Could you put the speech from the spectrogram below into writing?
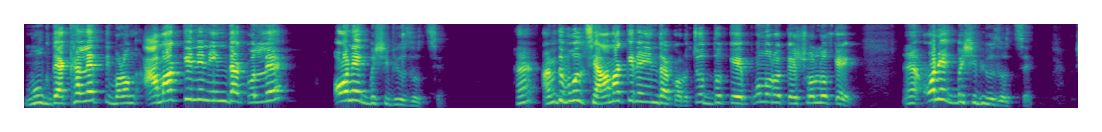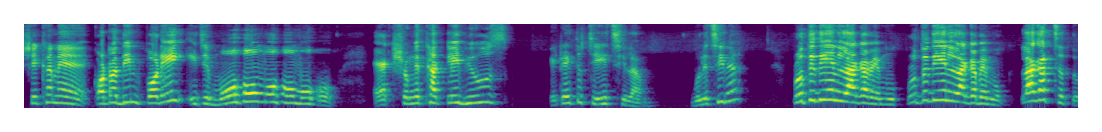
মুখ দেখালে বরং আমাকে নিয়ে নিন্দা করলে অনেক বেশি ভিউজ হচ্ছে। হ্যাঁ? আমি তো বলছি আমাকে নিয়ে নিন্দা করো। চোদ্দোকে পনেরোকে ষোলোকে হ্যাঁ, অনেক বেশি ভিউজ হচ্ছে। সেখানে কটা দিন পরেই এই যে মোহ মোহ মোহ একসঙ্গে থাকলেই ভিউজ এটাই তো চেয়েছিলাম। বলেছি না? প্রতিদিন লাগাবে মুখ প্রতিদিন লাগাবে মুখ। লাগাচ্ছে তো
